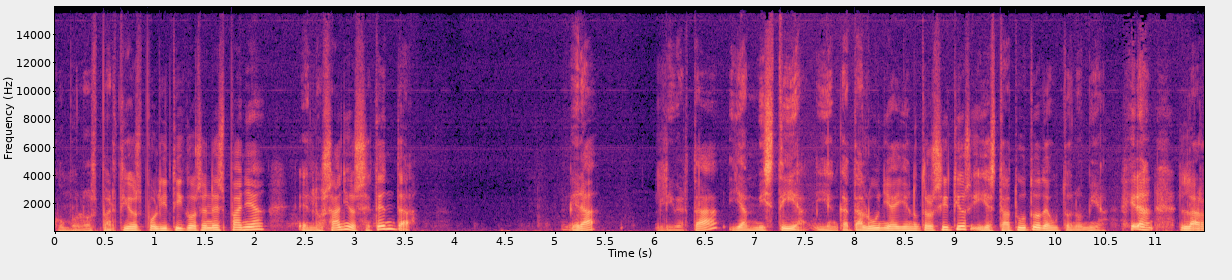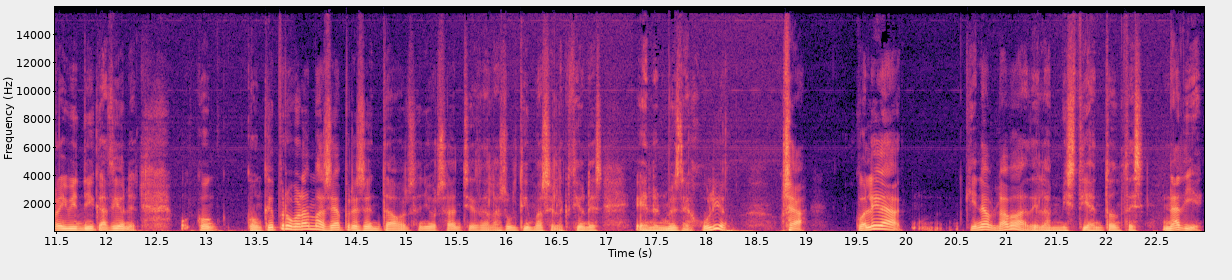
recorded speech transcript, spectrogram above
como los partidos políticos en España en los años 70. Era libertad y amnistía, y en Cataluña y en otros sitios, y estatuto de autonomía. Eran las reivindicaciones. ¿Con, ¿Con, qué programa se ha presentado el señor Sánchez a las últimas elecciones en el mes de julio? O sea, ¿cuál era, quién hablaba de la amnistía entonces? Nadie.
